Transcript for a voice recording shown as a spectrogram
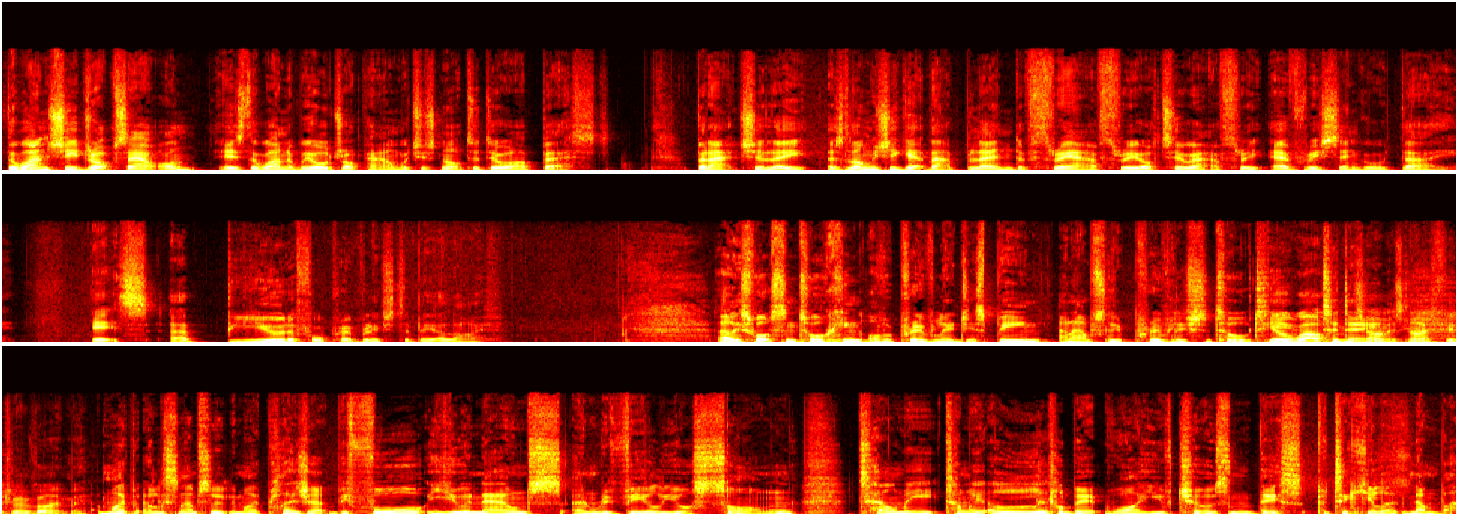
The one she drops out on is the one that we all drop out on, which is not to do our best. But actually, as long as you get that blend of three out of three or two out of three every single day, it's a beautiful privilege to be alive. Ellis Watson, talking of a privilege, it's been an absolute privilege to talk to You're you welcome, today. Tom. It's nice for you to invite me. My, listen, absolutely my pleasure. Before you announce and reveal your song, tell me tell me a little bit why you've chosen this particular number.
